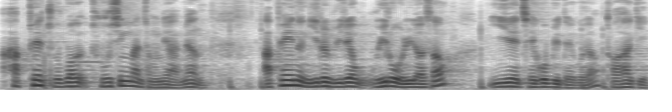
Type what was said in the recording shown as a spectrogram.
앞에 두, 번, 두 식만 정리하면 앞에 있는 2를 위로, 위로 올려서 2의 제곱이 되고요. 더하기.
